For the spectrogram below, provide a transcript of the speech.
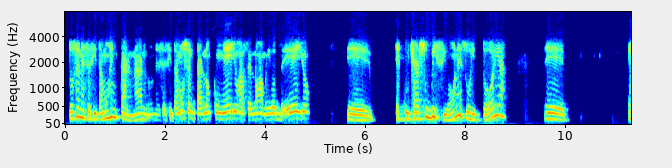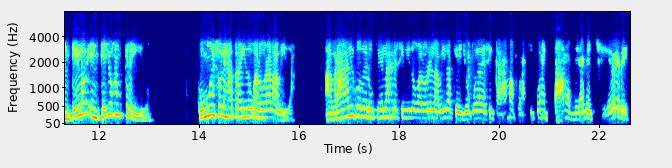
Entonces necesitamos encarnarnos, necesitamos sentarnos con ellos, hacernos amigos de ellos, eh, escuchar sus visiones, sus historias, eh, ¿en, qué ¿en qué ellos han creído? ¿Cómo eso les ha traído valor a la vida? ¿Habrá algo de lo que él ha recibido valor en la vida que yo pueda decir, caramba, por aquí conectamos, mira qué chévere?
